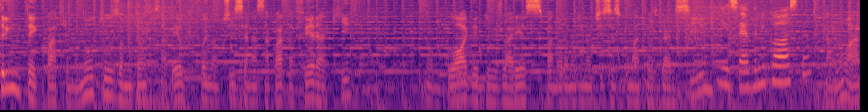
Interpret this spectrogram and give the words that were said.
34 minutos. Vamos então saber o que foi notícia nessa quarta-feira aqui no blog do Juarez Panorama de Notícias com Matheus Garcia e Stephanie Costa. Tá no ar.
